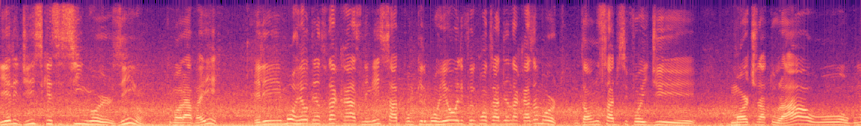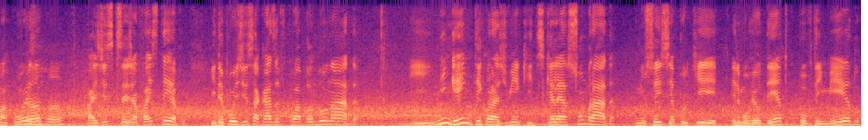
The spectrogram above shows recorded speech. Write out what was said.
E ele disse que esse senhorzinho que morava aí, ele morreu dentro da casa. Ninguém sabe como que ele morreu, ele foi encontrado dentro da casa morto. Então não sabe se foi de morte natural ou alguma coisa. Uhum. Mas disse que isso já faz tempo. E depois disso a casa ficou abandonada. E ninguém tem coragem de vir aqui. Diz que ela é assombrada. Não sei se é porque ele morreu dentro, que o povo tem medo.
